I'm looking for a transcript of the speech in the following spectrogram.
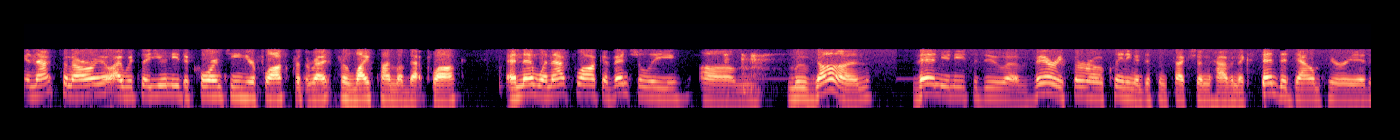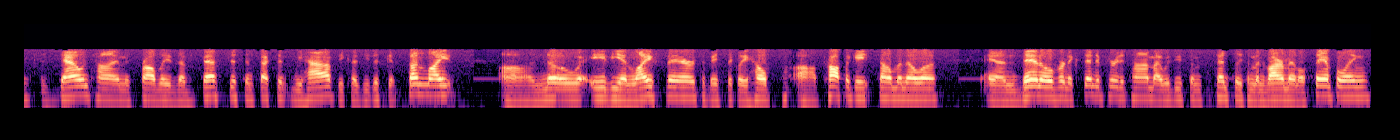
in that scenario, I would say you need to quarantine your flock for the rest, for the lifetime of that flock, and then when that flock eventually um, moves on, then you need to do a very thorough cleaning and disinfection, have an extended down period. This Downtime is probably the best disinfectant we have because you just get sunlight, uh, no avian life there to basically help uh, propagate salmonella. And then over an extended period of time, I would do some potentially some environmental sampling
